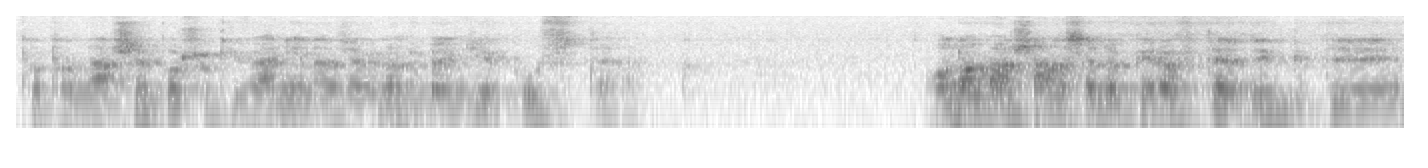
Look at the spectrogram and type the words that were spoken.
to to nasze poszukiwanie na zewnątrz będzie puste. Ono ma szansę dopiero wtedy, gdy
